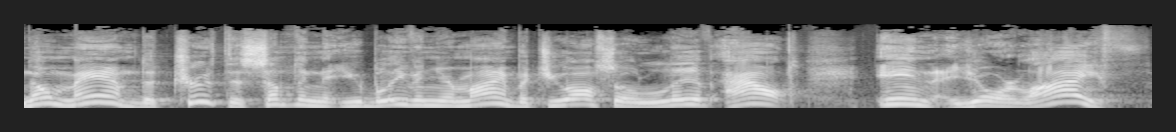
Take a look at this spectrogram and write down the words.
No, ma'am. The truth is something that you believe in your mind, but you also live out in your life.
